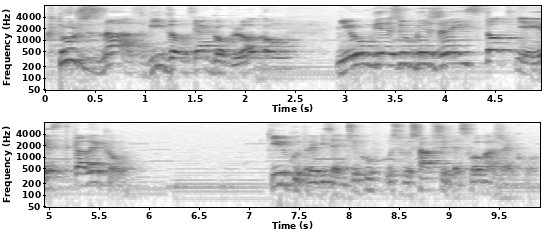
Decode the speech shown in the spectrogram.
Któż z nas, widząc jak go wloką, nie uwierzyłby, że istotnie jest kaleką? Kilku trewizańczyków, usłyszawszy te słowa, rzekło.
